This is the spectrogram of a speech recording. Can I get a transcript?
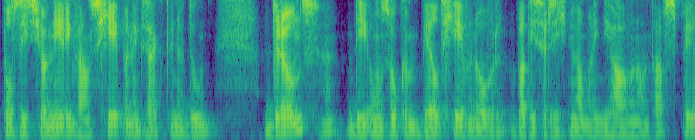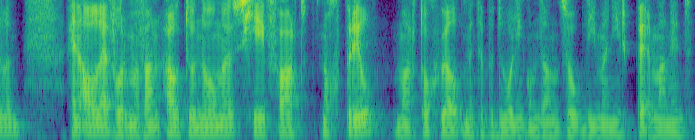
positionering van schepen exact kunnen doen. Drones, die ons ook een beeld geven over wat is er zich nu allemaal in die haven aan het afspelen. En allerlei vormen van autonome scheepvaart, nog pril, maar toch wel met de bedoeling om dan zo op die manier permanent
